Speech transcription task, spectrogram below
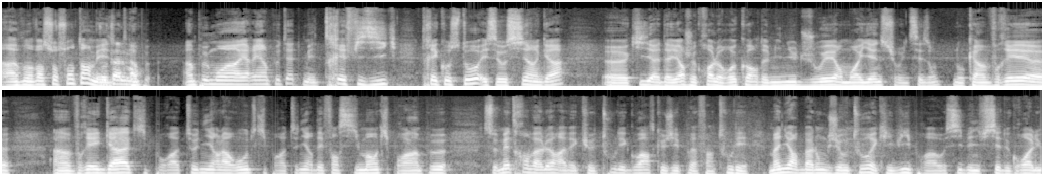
avant sur son temps, mais Totalement. un peu, un peu moins aérien peut-être, mais très physique, très costaud, et c'est aussi un gars euh, qui a d'ailleurs, je crois, le record de minutes jouées en moyenne sur une saison. Donc un vrai, euh, un vrai gars qui pourra tenir la route, qui pourra tenir défensivement, qui pourra un peu se mettre en valeur avec euh, tous les guards que j'ai, enfin tous les manières de ballon que j'ai autour, et qui lui pourra aussi bénéficier de gros alley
